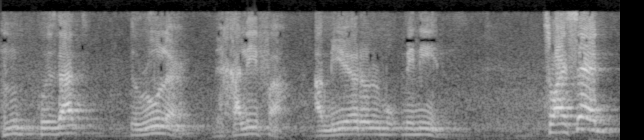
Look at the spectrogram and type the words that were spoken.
Hmm? Who is that? The ruler, the Khalifa, Amirul Mu'mineen. So I said,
